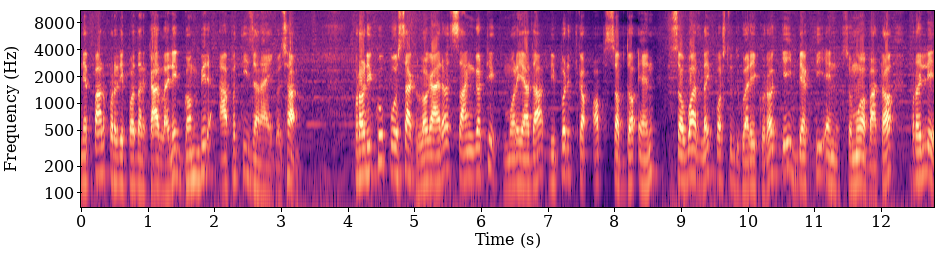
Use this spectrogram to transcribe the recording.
नेपाल प्रहरी प्रधान कार्यालयले गम्भीर आपत्ति जनाएको छ। प्रहरीको पोसाक लगाएर साङ्गठिक मर्यादा विपरीतका अपशब्द एन्ड संवादलाई प्रस्तुत गरेको र केही व्यक्ति एन्ड समूहबाट प्रहरीले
